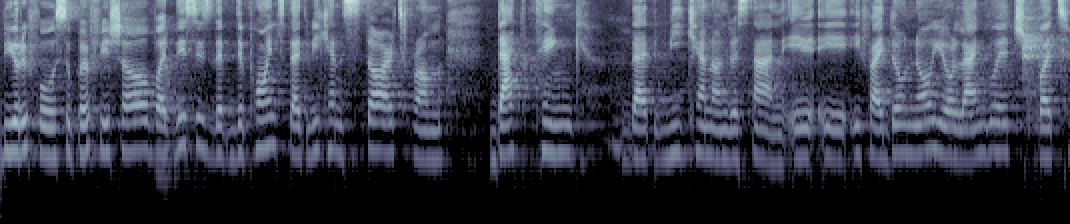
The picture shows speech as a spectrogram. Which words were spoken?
beautiful, superficial, but this is the, the point that we can start from that thing that we can understand. If I don't know your language, but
